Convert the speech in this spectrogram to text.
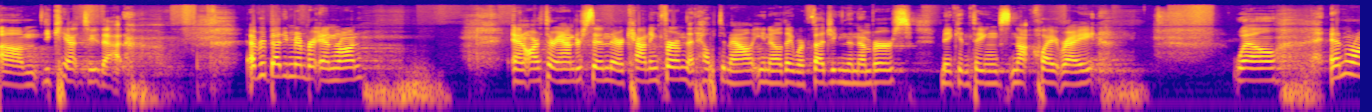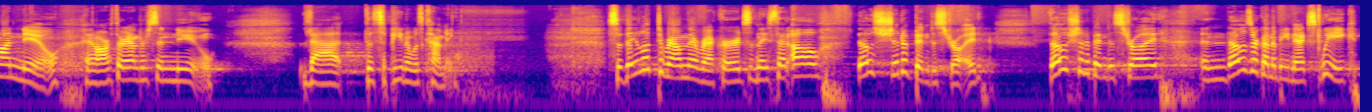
Um, you can't do that. Everybody remember Enron? And Arthur Andersen, their accounting firm that helped him out, you know, they were fudging the numbers, making things not quite right. Well, Enron knew, and Arthur Andersen knew, that the subpoena was coming. So they looked around their records and they said, oh, those should have been destroyed. Those should have been destroyed, and those are going to be next week.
